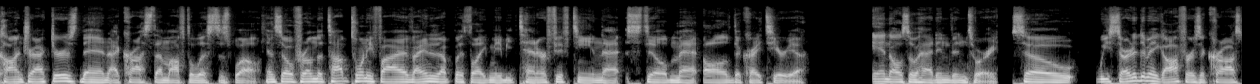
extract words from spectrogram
contractors, then I crossed them off the list as well. And so from the top 25, I ended up with like maybe 10 or 15 that still met all of the criteria and also had inventory. So we started to make offers across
